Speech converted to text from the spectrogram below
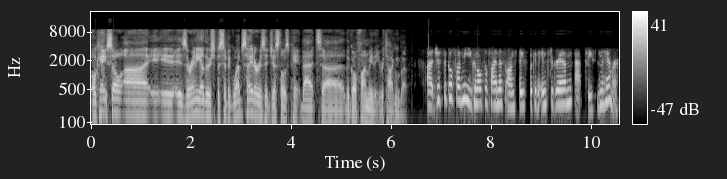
Okay, so uh, is, is, there any other specific website, or is it just those pay- that uh, the GoFundMe that you were talking about? Uh, just the GoFundMe. You can also find us on Facebook and Instagram at Feast in the Hammer.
